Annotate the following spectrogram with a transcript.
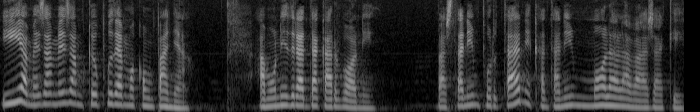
I, a més a més, amb què ho podem acompanyar? Amb un hidrat de carboni, bastant important i que tenim molt a la base aquí.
